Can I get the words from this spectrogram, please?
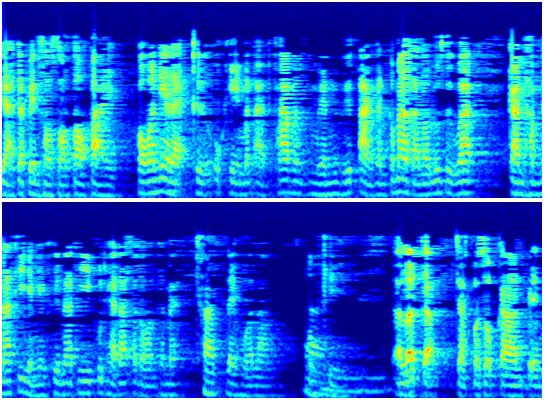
อยากจะเป็นสสต่อไป เพราะว่าเนี่ยแหละคือโอเค มันอาจจะภาพมันเหมือนหรือต่างกันก็มากแต่เรารู้สึกว่าการทำหน้าที่อย่างนี้ยคือหน้าที่ผู้แทนราษฎรใช่ไหมครับในหัวเราโอเคอะแล้วจากจากประสบการณ์เป็น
